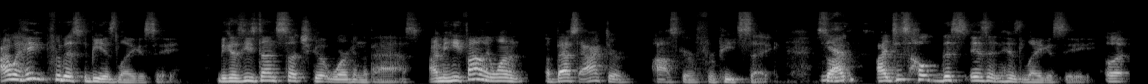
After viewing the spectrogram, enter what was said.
I would hate for this to be his legacy because he's done such good work in the past. I mean, he finally won a Best Actor Oscar for Pete's sake. So yeah. I, I just hope this isn't his legacy. But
